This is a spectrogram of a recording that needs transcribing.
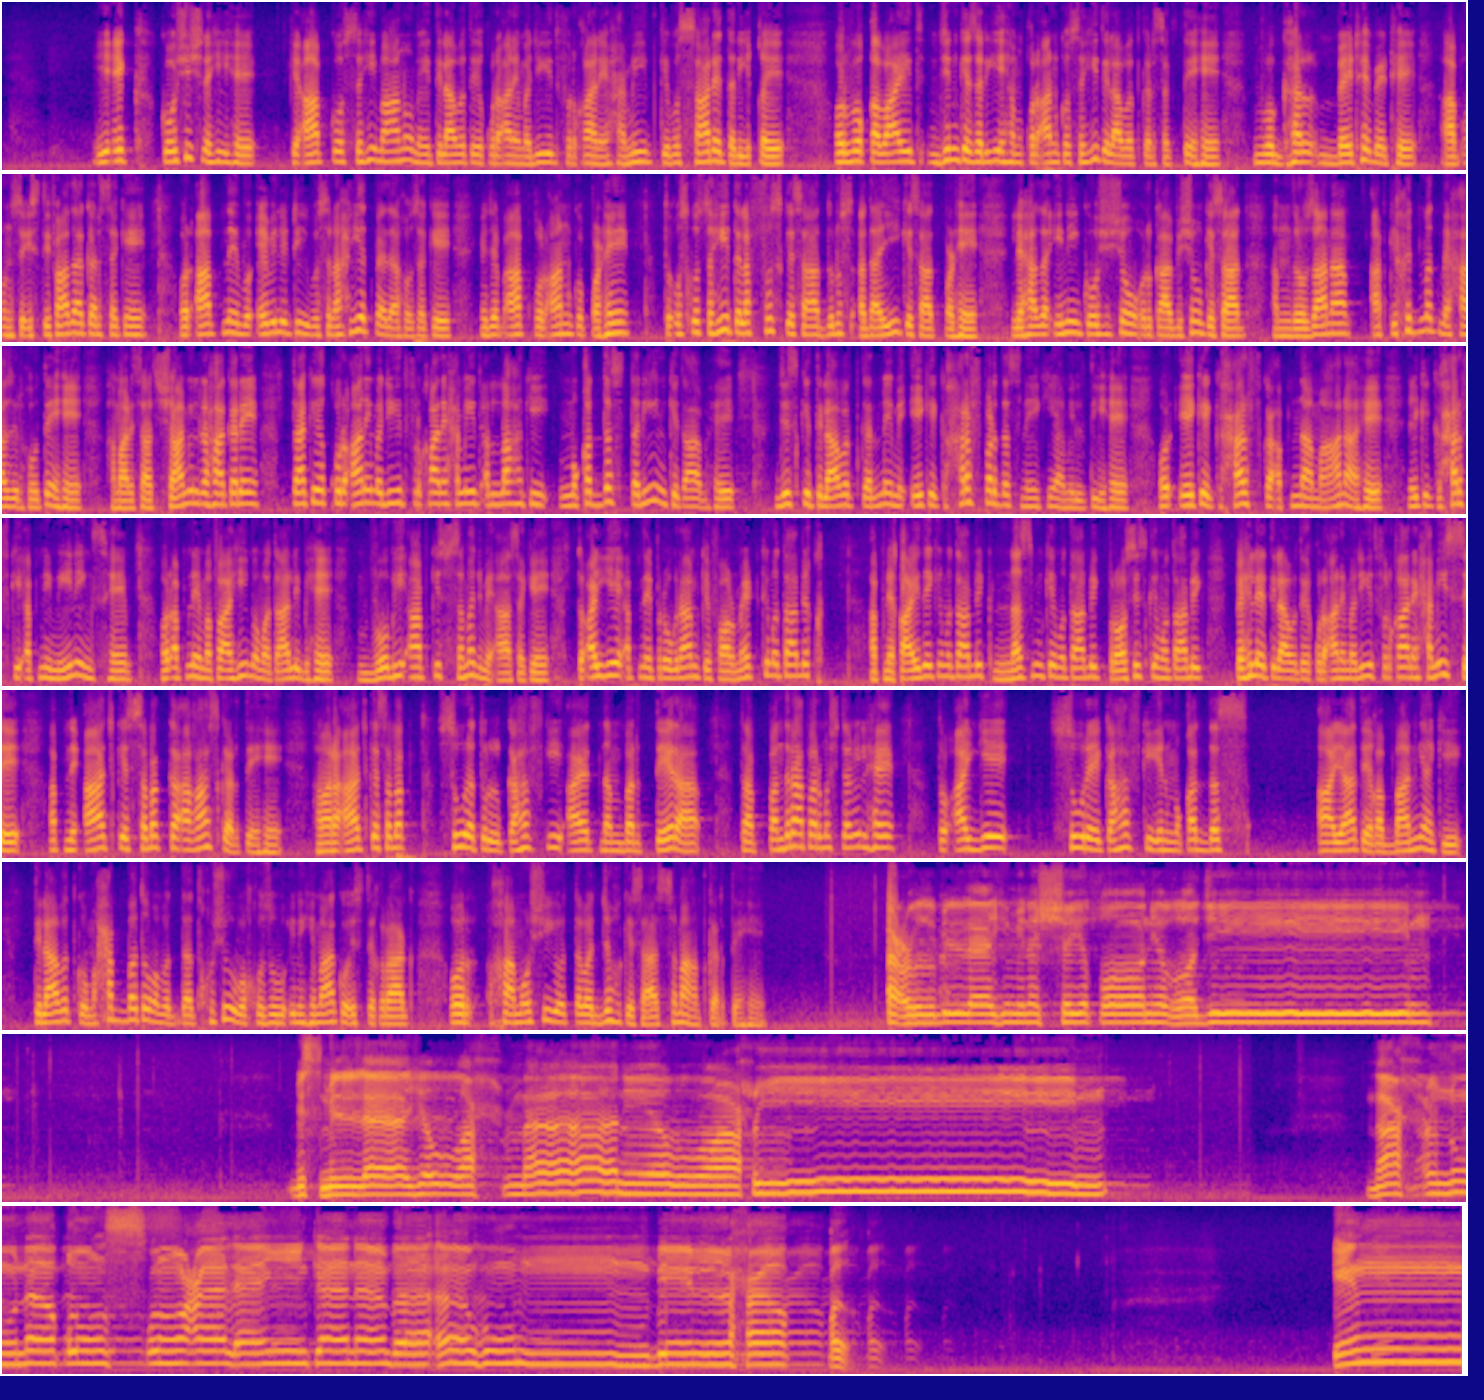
یہ ایک کوشش رہی ہے کہ آپ کو صحیح معنوں میں تلاوت قرآن مجید، فرقان حمید کے وہ سارے طریقے اور وہ قواعد جن کے ذریعے ہم قرآن کو صحیح تلاوت کر سکتے ہیں، وہ گھر بیٹھے بیٹھے آپ ان سے استفادہ کر سکیں اور آپ نے وہ ایبلٹی وہ صلاحیت پیدا ہو سکے کہ جب آپ قرآن کو پڑھیں تو اس کو صحیح تلفظ کے ساتھ، درست ادائیگی کے ساتھ پڑھیں۔ لہٰذا انہی کوششوں اور کابشوں کے ساتھ ہم روزانہ آپ کی خدمت میں حاضر ہوتے ہیں، ہمارے ساتھ شامل رہا کریں تاکہ قرآن مجید، فرقان حمید اللہ کی مقدس ترین کتاب ہے، جس کی تلاوت کرنے میں ایک ایک حرف پر دس نیکیاں ملتی ہیں اور ایک ایک حرف کا اپنا معنی ہے، ایک ایک حرف کی اپنی میننگز ہیں اور اپنے مفاہیم و مطالب ہیں، وہ بھی آپ کی سمجھ میں آ سکیں۔ تو آئیے اپنے پروگرام کے فارمیٹ کے مطابق اپنے قاعدے کے مطابق، نظم کے مطابق پروسیس کے مطابق، پہلے تلاوت قرآن مجید فرقان حمید سے اپنے آج کے سبق کا آغاز کرتے ہیں۔ ہمارا آج کا سبق سورت القحف کی آیت نمبر تیرہ، تا پندرہ پر مشتمل ہے۔ تو آئیے سور کہف کی ان مقدس آیات غبانیہ کی تلاوت کو محبت و مبدت خوشو و خضو انہما کو استقراق اور خاموشی و توجہ کے ساتھ سماعت کرتے ہیں۔ أعوذ باللہ من الشیطان الرجیم بسم الله الرحمن الرحيم. نحن نقص عليك نبأهم بالحق.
